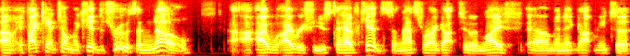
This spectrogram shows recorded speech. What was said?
um, if I can't tell my kid the truth and no, I, I, I, refuse to have kids. And that's where I got to in life. Um, and it got me to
